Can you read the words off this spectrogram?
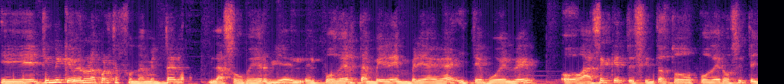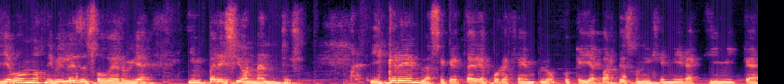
eh, tiene que ver una parte fundamental, la soberbia. El, poder también embriaga y te vuelve o hace que te sientas todopoderoso y te lleva a unos niveles de soberbia impresionantes. Y creen, la secretaria, por ejemplo, porque ella aparte es una ingeniera química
